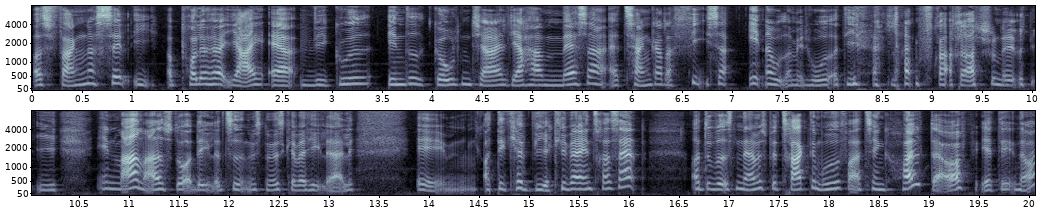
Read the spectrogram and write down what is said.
også fange os selv i. Og prøv lige at høre, jeg er ved Gud intet golden child. Jeg har masser af tanker, der fiser ind og ud af mit hoved, og de er langt fra rationelle i en meget, meget stor del af tiden, hvis nu jeg skal være helt ærlig. Øhm, og det kan virkelig være interessant. Og du ved, sådan nærmest betragte dem udefra og tænke, hold da op, ja, det, nå,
